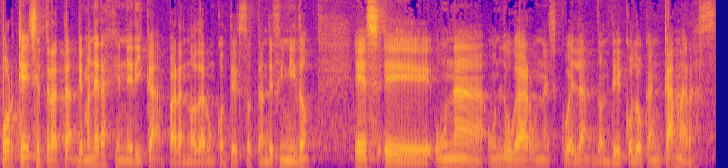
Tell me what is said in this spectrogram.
porque se trata de manera genérica, para no dar un contexto tan definido, es eh, un lugar, una escuela donde colocan cámaras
